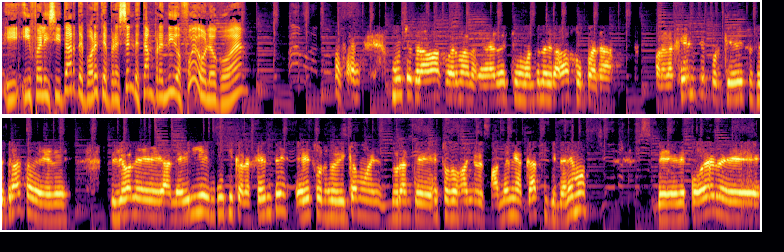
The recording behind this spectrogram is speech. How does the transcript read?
y, y felicitarte por este presente. Están prendido fuego, loco, ¿eh? Mucho trabajo, hermano. La verdad es que un montón de trabajo para, para la gente, porque de eso se trata, de, de, de llevarle alegría y música a la gente. Eso nos dedicamos en- durante estos dos años de pandemia casi que tenemos, de, de poder eh,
